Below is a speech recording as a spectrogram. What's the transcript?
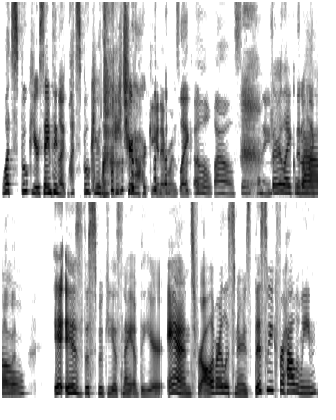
what's spookier? Same thing, like what's spookier than patriarchy, and everyone's like, oh wow, so funny. They're like, don't like it. is the spookiest night of the year. And for all of our listeners, this week for Halloween,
